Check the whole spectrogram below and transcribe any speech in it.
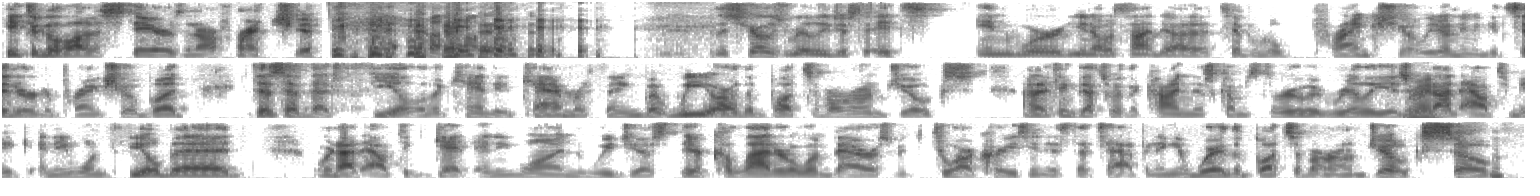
he took a lot of stairs in our friendship. the show's really just it's inward you know it's not a typical prank show we don't even consider it a prank show but it does have that feel of a candid camera thing but we are the butts of our own jokes and i think that's where the kindness comes through it really is right. we're not out to make anyone feel bad we're not out to get anyone we just they're collateral embarrassment to our craziness that's happening and we're the butts of our own jokes so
